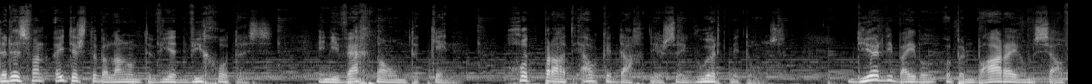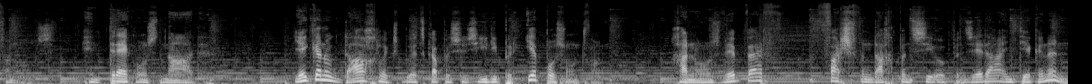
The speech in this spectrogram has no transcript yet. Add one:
Dit is van uiterste belang om te weet wie God is en die weg na hom te ken. God praat elke dag deur sy woord met ons. Deur die Bybel openbaar hy homself aan ons en trek ons nader. Jy kan ook daagliks boodskappe soos hierdie per e-pos ontvang. Gaan na ons webwerf varsvandag.co.za en teken in.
